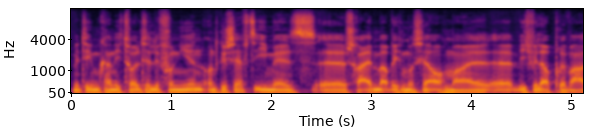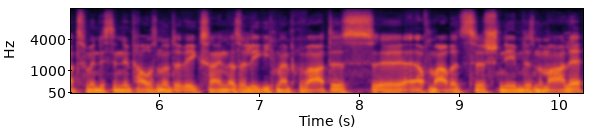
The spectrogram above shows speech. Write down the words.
mit dem kann ich toll telefonieren und Geschäfts-E-Mails äh, schreiben, aber ich muss ja auch mal, äh, ich will auch privat zumindest in den Pausen unterwegs sein, also lege ich mein privates äh, auf dem Arbeitstisch neben das normale.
